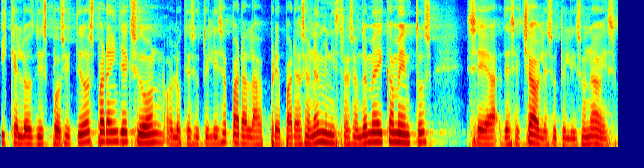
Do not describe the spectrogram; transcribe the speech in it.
y que los dispositivos para inyección o lo que se utilice para la preparación y administración de medicamentos sea desechable, se utilice una vez.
